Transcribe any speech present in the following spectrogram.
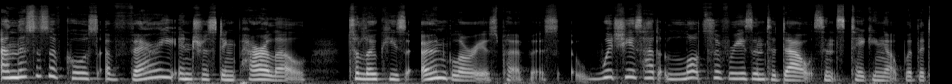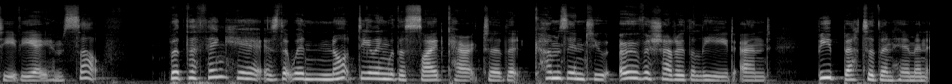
And this is, of course, a very interesting parallel to Loki's own glorious purpose, which he's had lots of reason to doubt since taking up with the TVA himself. But the thing here is that we're not dealing with a side character that comes in to overshadow the lead and be better than him in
